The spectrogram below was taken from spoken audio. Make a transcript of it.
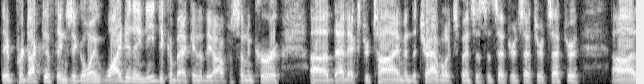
they're productive. Things are going. Why do they need to come back into the office and incur uh, that extra time and the travel expenses, et cetera, et cetera, et cetera? Uh,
